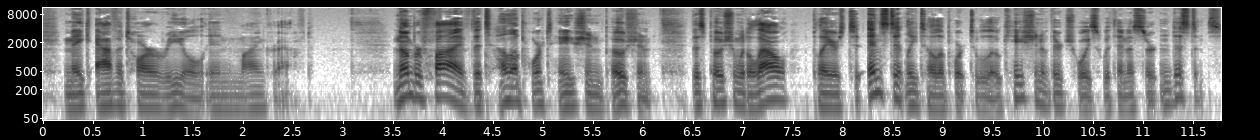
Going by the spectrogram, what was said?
make Avatar real in Minecraft. Number five, the teleportation potion. This potion would allow players to instantly teleport to a location of their choice within a certain distance.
